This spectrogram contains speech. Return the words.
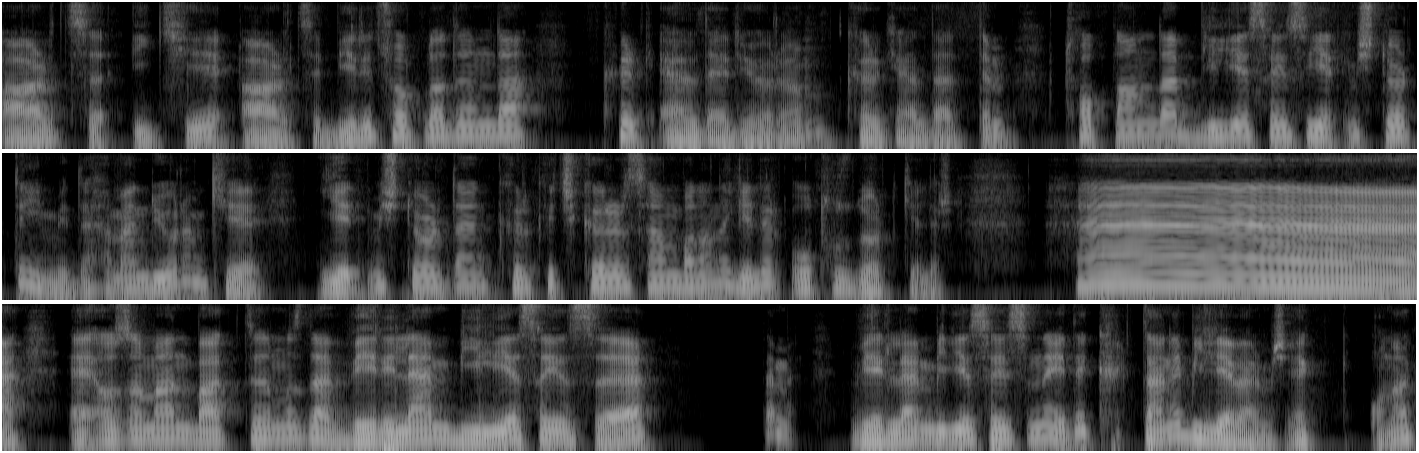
artı 2 artı 1'i topladığımda 40 elde ediyorum. 40 elde ettim. Toplamda bilye sayısı 74 değil miydi? Hemen diyorum ki 74'ten 40'ı çıkarırsam bana ne gelir? 34 gelir. He. E, o zaman baktığımızda verilen bilye sayısı değil mi? Verilen bilye sayısı neydi? 40 tane bilye vermiş. E, ona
